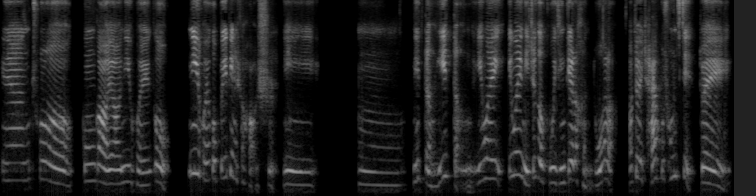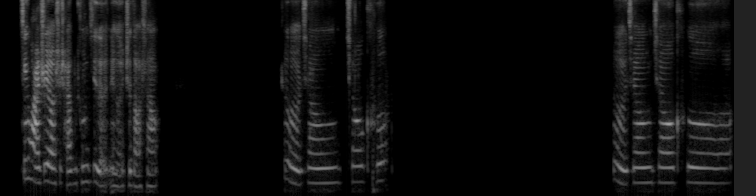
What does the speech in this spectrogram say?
今天出了公告要逆回购，逆回购不一定是好事。你，嗯，你等一等，因为因为你这个股已经跌了很多了啊。对，柴胡冲剂，对，精华制药是柴胡冲剂的那个制造商。浙江交科。浙江交科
